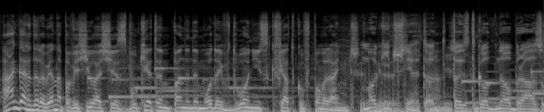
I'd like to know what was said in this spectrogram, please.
A garderobiana powiesiła się z bukietem panny młodej w dłoni z kwiatków pomarańczy. Magicznie, to, to jest godne obrazu,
